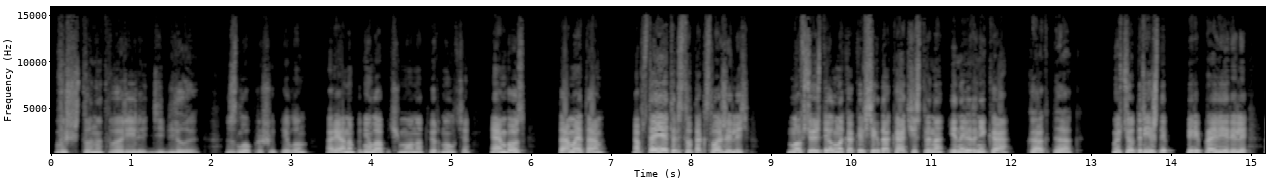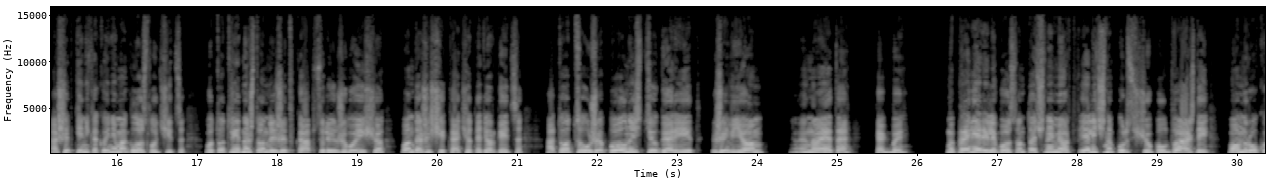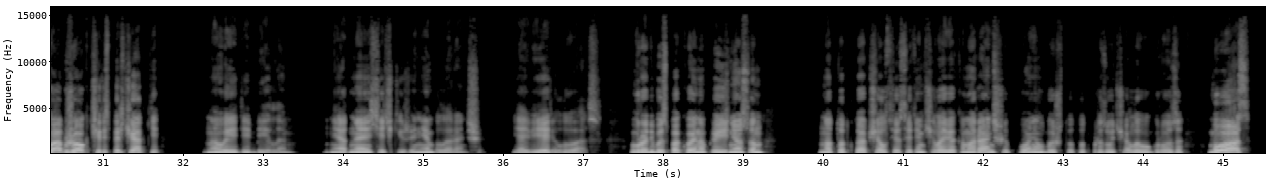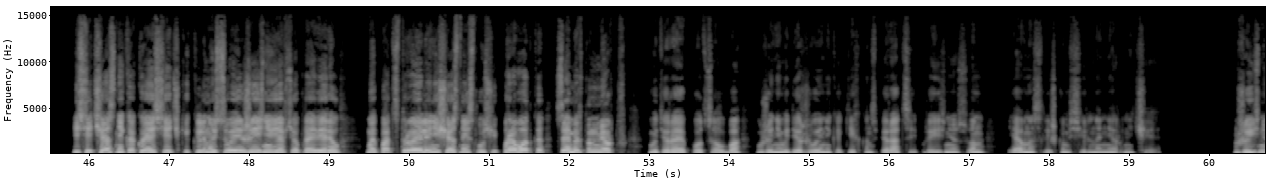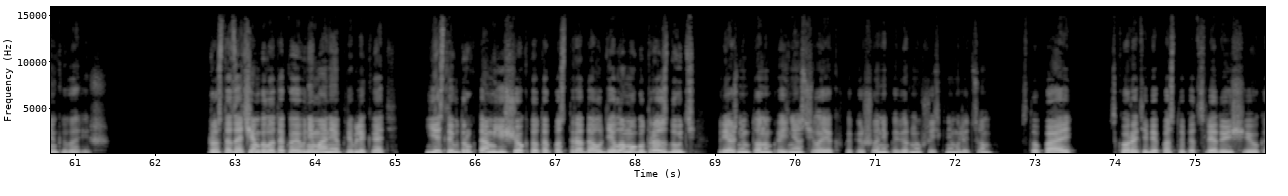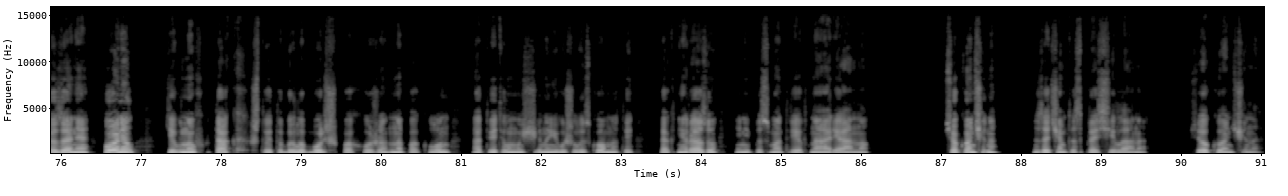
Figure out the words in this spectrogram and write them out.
«Вы что натворили, дебилы?» — зло прошипел он. Ариана поняла, почему он отвернулся. «Эм, босс, там это... Обстоятельства так сложились. Но все сделано, как и всегда, качественно и наверняка». «Как так?» «Мы все трижды перепроверили. Ошибки никакой не могло случиться. Вот тут видно, что он лежит в капсуле и живой еще. Вон даже щека что-то дергается. А тут уже полностью горит, живьем. Но это как бы мы проверили, босс, он точно мертв. Я лично пульс щупал дважды. Он руку обжег через перчатки. Но вы дебилы. Ни одной осечки же не было раньше. Я верил в вас. Вроде бы спокойно произнес он, но тот, кто общался с этим человеком раньше, понял бы, что тут прозвучала угроза. «Босс! И сейчас никакой осечки. Клянусь своей жизнью, я все проверил. Мы подстроили несчастный случай. Проводка, Сэммертон мертв. Вытирая пот со лба, уже не выдерживая никаких конспираций, произнес он, явно слишком сильно нервничая. «Жизнью, говоришь?» «Просто зачем было такое внимание привлекать? Если вдруг там еще кто-то пострадал, дело могут раздуть», — прежним тоном произнес человек в капюшоне, повернувшись к нему лицом. «Ступай, скоро тебе поступят следующие указания». «Понял?» Кивнув так, что это было больше похоже на поклон, — ответил мужчина и вышел из комнаты, так ни разу и не посмотрев на Ариану. «Все кончено?» — зачем-то спросила она. «Все кончено».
